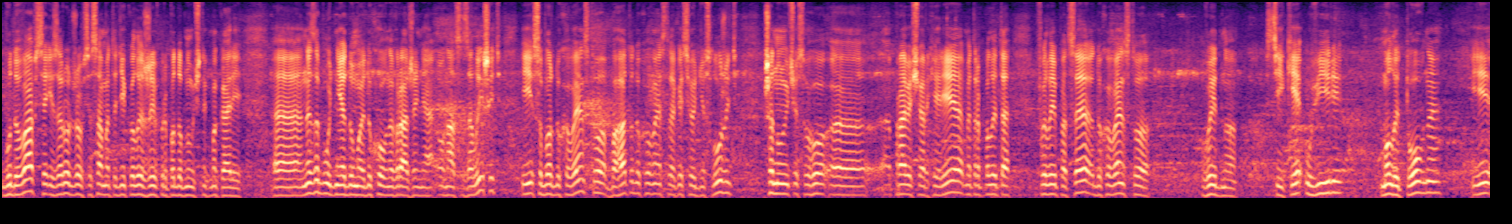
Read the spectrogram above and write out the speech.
будувався і зароджувався саме тоді, коли жив преподобний мученик Макарій. Е, незабутнє, я думаю, духовне враження у нас залишить. І собор духовенства, багато духовенства, яке сьогодні служить, шануючи свого е, правящого архієрея, митрополита Филипа. Це духовенство видно стійке у вірі, молитовне і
